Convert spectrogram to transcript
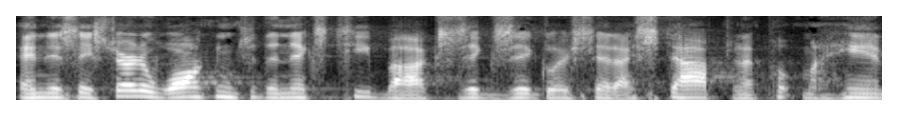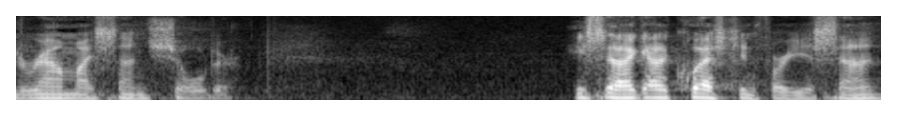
And as they started walking to the next tee box, Zig Ziglar said, I stopped and I put my hand around my son's shoulder. He said, I got a question for you, son.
